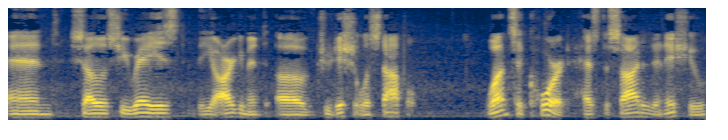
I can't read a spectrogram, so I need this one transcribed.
And so she raised the argument of judicial estoppel. Once a court has decided an issue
